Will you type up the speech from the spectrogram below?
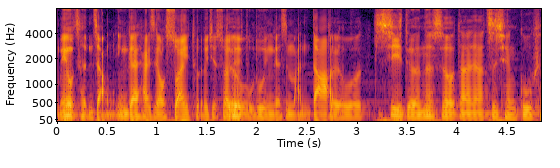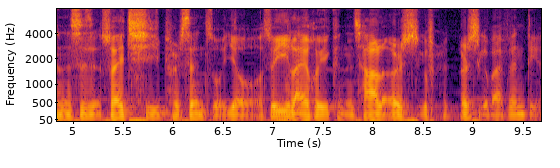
没有成长，应该还是要衰退，而且衰退幅度应该是蛮大的。对，我记得那时候大家之前估可能是衰七 percent 左右，所以一来回可能差了二十个二十个百分点。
